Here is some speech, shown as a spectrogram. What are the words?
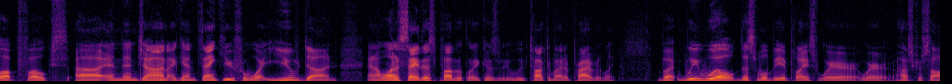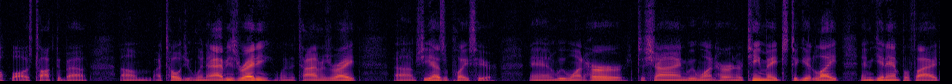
up, folks. Uh, and then, Jon, again, thank you for what you've done. And I want to say this publicly because we've talked about it privately. But we will, this will be a place where, where Husker softball is talked about. Um, I told you when Abbie's ready, when the time is right, um, she has a place here and we want her to shine. We want her and her teammates to get light and get amplified.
